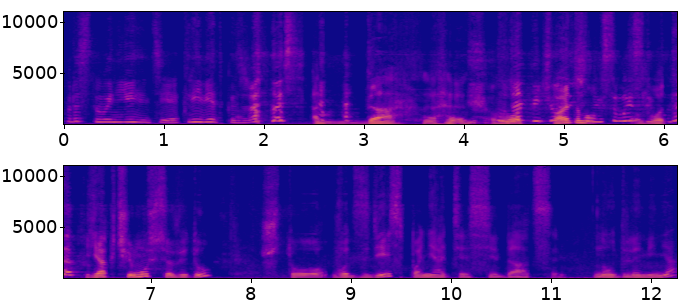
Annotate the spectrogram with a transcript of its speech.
Просто вы не видите, креветка сжалась. А, да, вот, поэтому вот я к чему все веду, что вот здесь понятие седации, ну, для меня,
